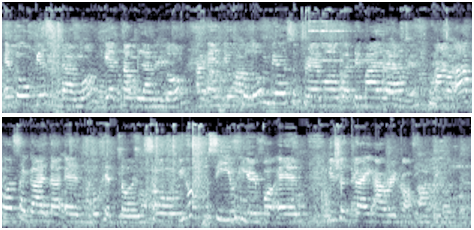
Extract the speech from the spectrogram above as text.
Ethiopia Sidamo, Vietnam Langdong, and yung Colombia Supremo, Guatemala, Mount Apo, Sagada, and Bukidnon. So, we hope to see you here po and you should try our coffee.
